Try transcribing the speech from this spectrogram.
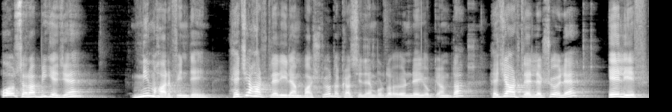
O sıra bir gece mim harfindeyim. Hece harfleriyle başlıyor da kasidenin burada örneği yok yanımda. Hece harfleriyle şöyle elif,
